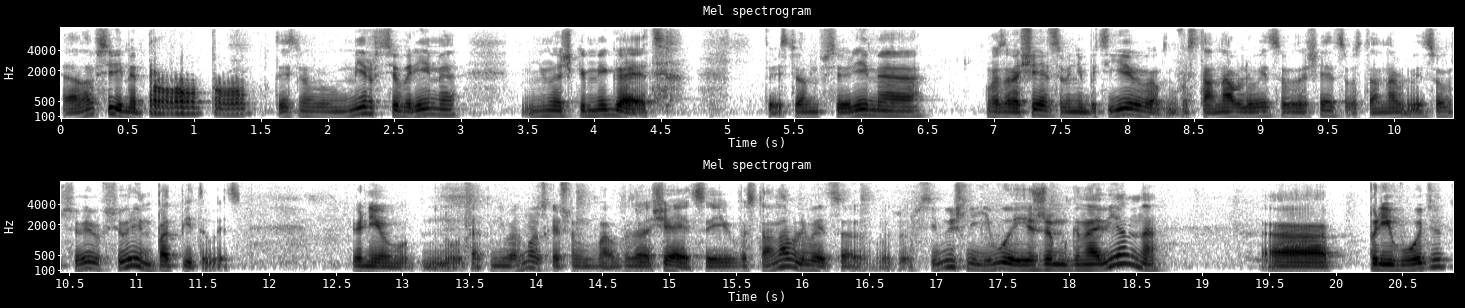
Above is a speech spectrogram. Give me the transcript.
да, она все время, то есть ну, мир все время немножечко мигает. То есть он все время возвращается в небытие, восстанавливается, возвращается, восстанавливается, он все, все время подпитывается. Вернее, ну, так невозможно сказать, что он возвращается и восстанавливается. Всевышний его ежемгновенно э, приводит,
